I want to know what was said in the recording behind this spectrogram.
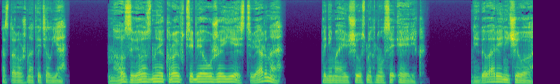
осторожно ответил я. Но звездная кровь в тебе уже есть, верно? понимающе усмехнулся Эрик. Не говори ничего.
